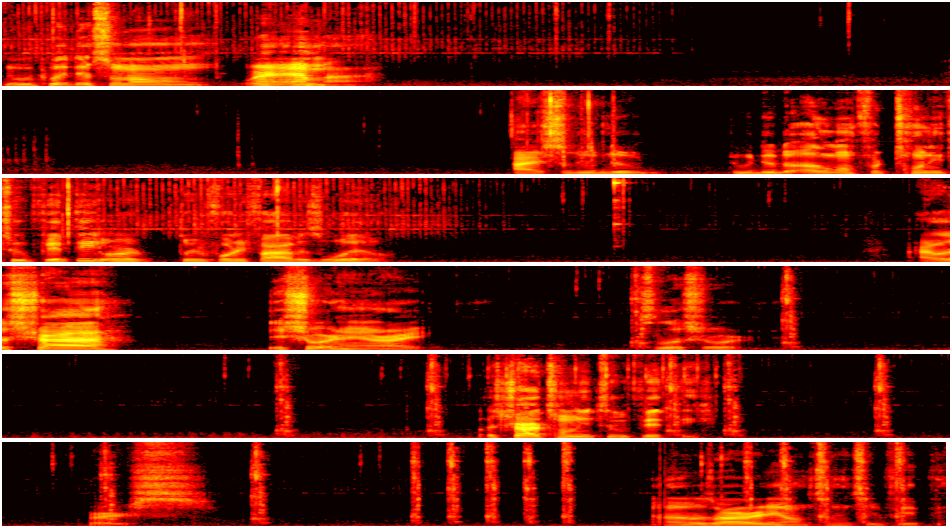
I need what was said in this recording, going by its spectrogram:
Do we put this one on? Where am I? All right, so do we do do we do the other one for twenty two fifty or three forty five as well? All right, let's try this shorthand. All right, it's a little short. Let's try twenty two fifty first. It was already on twenty two fifty.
